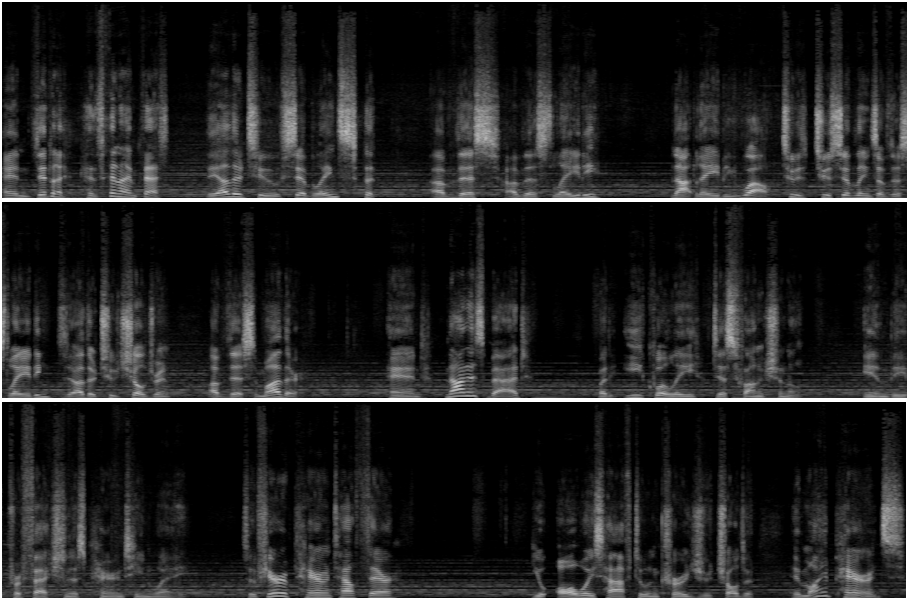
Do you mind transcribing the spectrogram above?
And then I, and then I met the other two siblings of this of this lady, not lady, well, two two siblings of this lady, the other two children of this mother, and not as bad, but equally dysfunctional in the perfectionist parenting way. So if you're a parent out there, you always have to encourage your children. And my parents,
